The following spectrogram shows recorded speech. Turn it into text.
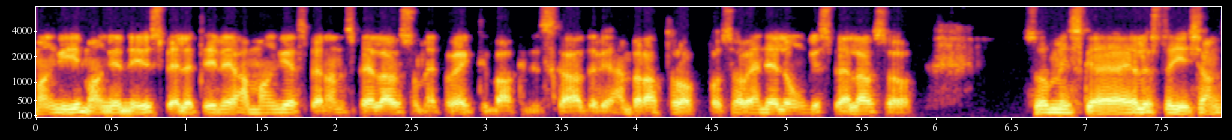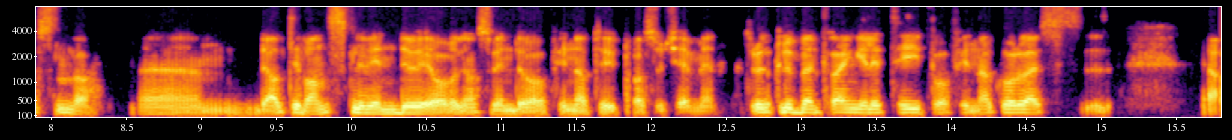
mange, mange nye spilletid. Vi har mange spennende spillere som er på vei tilbake til skade. Vi har en bra tropp og så har vi en del unge spillere så, som jeg, har lyst til å gi sjansen. da. Um, det er alltid vanskelig vindu i overgangsvinduet å finne typer som kommer inn. Jeg tror klubben trenger litt tid på å finne hvordan ja,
